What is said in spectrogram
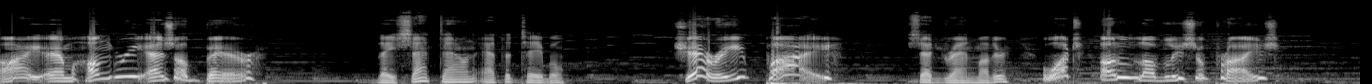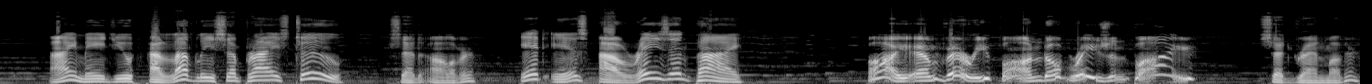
I am hungry as a bear. They sat down at the table. Cherry pie, said Grandmother. What a lovely surprise! I made you a lovely surprise, too, said Oliver. It is a raisin pie. I am very fond of raisin pie, said Grandmother.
